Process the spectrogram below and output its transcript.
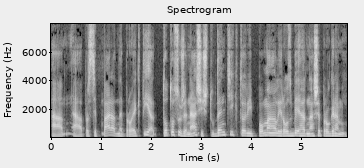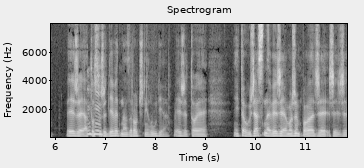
a, a proste parádne projekty a toto sú že naši študenti, ktorí pomáhali rozbiehať naše programy. Vieš, že, a to mm-hmm. sú že 19-roční ľudia. Vieš, že to je, je to úžasné, vieš, ja môžem povedať, že, že, že,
